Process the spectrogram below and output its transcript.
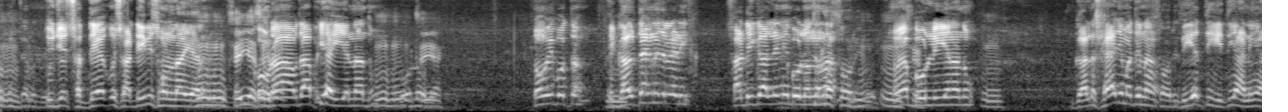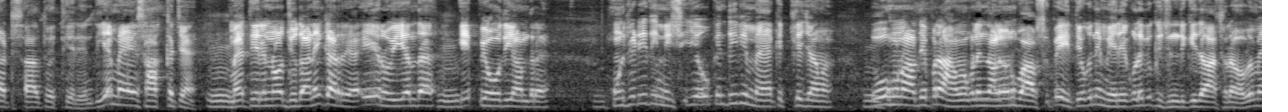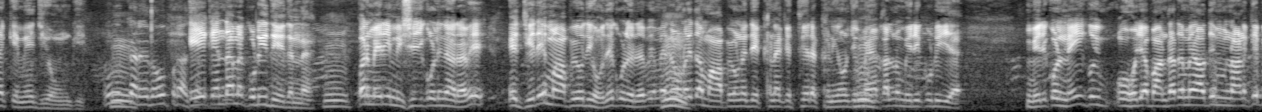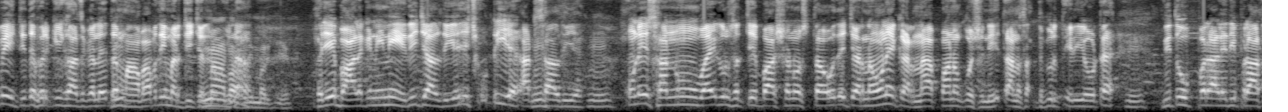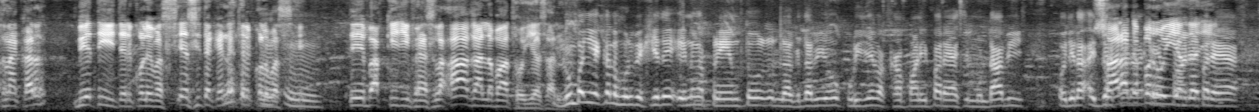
ਤੂੰ ਜੇ ਸੱਦਿਆ ਕੋਈ ਸਾਡੀ ਵੀ ਸੁਣ ਲੈ ਯਾਰ। ਹੂੰ, ਸਹੀ ਹੈ, ਸਹੀ ਘੋੜਾ ਆਪਦਾ ਭਜਾਈ ਜਾਂਦਾ ਤੂੰ। ਹੂੰ ਸਹੀ ਹੈ। ਤੂੰ ਵੀ ਪੁੱਤ ਇਹ ਗਲਤ ਹੈ ਕਿ ਨਹੀਂ ਲੜੀ ਸਾਡੀ ਗੱਲ ਹੀ ਨਹੀਂ ਬੋਲਣ ਦਿੰਦਾ। ਮੈਂ ਬੋਲੀ ਇਹਨਾਂ ਨੂੰ ਗੱਲ ਸਹਿਜ ਮਤਨਾ ਵੀ ਇਹ ਧੀ ਧਿਆਣੀ 8 ਸਾਲ ਤੋਂ ਇੱਥੇ ਰਹਿੰਦੀ ਹੈ ਮੈਂ ਇਸ ਹੱਕ 'ਚ ਹਾਂ। ਮੈਂ ਤੇਰੇ ਨਾਲ ਜੁਦਾ ਨਹੀਂ ਕਰ ਰਿਹਾ। ਇਹ ਰੋਈ ਜਾਂਦਾ ਹੈ, ਇਹ ਪਿਓ ਦੀ ਅੰਦਰ ਹੈ। ਹੁਣ ਜਿਹੜੀ ਦੀ ਮਿਸੀ ਹੈ ਉਹ ਕਹਿੰਦੀ ਵੀ ਮੈਂ ਕਿੱਥੇ ਜਾਵਾਂ? ਉਹ ਹੁਣ ਆਪਦੇ ਭਰਾਵਾਂ ਕੋਲੇ ਨਾਲੇ ਉਹਨੂੰ ਵਾਪਸ ਭੇਜਤੀ ਉਹ ਕਹਿੰਦੀ ਮੇਰੇ ਕੋਲੇ ਵੀ ਕੋਈ ਜ਼ਿੰਦਗੀ ਦਾ ਆਸਰਾ ਹੋਵੇ ਮੈਂ ਕਿਵੇਂ ਜਿਉਂਗੀ ਉਹ ਘਰੇ ਰਹੋ ਭਰਾ। ਇਹ ਕਹਿੰਦਾ ਮੈਂ ਕੁੜੀ ਦੇ ਦਿੰਨਾ ਪਰ ਮੇਰੀ ਮਿਸਿਜ ਕੋਲ ਨਾ ਰਵੇ ਇਹ ਜਿਹਦੇ ਮਾਪਿਓ ਦੀ ਉਹਦੇ ਕੋਲੇ ਰਵੇ ਮੈਂ ਕਿਹਾ ਇਹਦਾ ਮਾਪਿਓ ਨੇ ਦੇਖਣਾ ਕਿੱਥੇ ਰੱਖਣੀ ਹੁਣ ਜੇ ਮੈਂ ਕੱਲ ਨੂੰ ਮੇਰੀ ਕੁੜੀ ਹੈ ਮੇਰੇ ਕੋਲ ਨਹੀਂ ਕੋਈ ਉਹੋ ਜਿਹਾ ਬੰਦਾ ਤਾਂ ਮੈਂ ਆਪਦੇ ਨਾਨਕੇ ਭੇਜਤੀ ਤਾਂ ਫਿਰ ਕੀ ਖਾਸ ਗੱਲ ਹੈ? ਇਹ ਤਾਂ ਮਾਂ-ਬਾਪ ਦੀ ਮਰਜ਼ੀ ਮਾਂ ਚੱਲੂਗੀ ਬਾਪ ਦੀ ਨਾ ਮਰਜ਼ੀ ਹੈ। ਹਜੇ ਬਾਲਕਨੀ ਨਹੀਂ ਇਹਦੀ ਚੱਲਦੀ ਹੈ ਜੇ ਛੋਟੀ ਹੈ 8 ਸਾਲ ਦੀ ਹੈ। ਹੁਣ ਇਹ ਸਾਨੂੰ ਵਾਹਿਗੁਰੂ ਸੱਚੇ ਪਾਤਸ਼ਾਹ ਨੂੰ ਉਸਤਾ ਉਹਦੇ ਚਰਨਾਂ ਉਹਨੇ ਕਰਨਾ ਆਪਾਂ ਨੂੰ ਕੁਝ ਨਹੀਂ ਧੰਨ ਸਤਿਗੁਰੂ ਤੇਰੀ ਓਟ ਹੈ। ਵੀ ਤੂੰ ਉੱਪਰ ਵਾਲੇ ਦੀ ਪ੍ਰਾਰਥਨਾ ਕਰ ਵੀ ਇਹ ਧੀ ਤੇਰੇ ਕੋਲੇ ਵਸੇ ਅਸੀਂ ਤਾਂ ਕਹਿੰਦੇ ਤੇਰੇ ਕੋਲ ਵਸੇ। ਤੇ ਬਾਕੀ ਜੀ ਫੈਸਲਾ ਆਹ ਗੱਲਬਾਤ ਹੋਈ ਆ ਸਾਰੀ। ਲੂੰਬਾ ਜੀ ਇੱਕ ਗੱਲ ਹੋਰ ਵੇਖੀਏ ਤੇ ਇਹਨਾਂ ਦਾ ਪ੍ਰੇਮ ਤੋਂ ਲੱਗਦਾ ਵੀ ਉਹ ਕੁੜੀ ਦੇ ਅੱਖਾਂ ਪਾਣੀ ਭਰਿਆ ਸੀ ਮੁੰਡਾ ਵੀ ਉਹ ਜਿਹੜਾ ਇੱਧਰ ਸਾਰਾ ਟੱਬਰ ਰੋਈ ਜਾਂਦਾ ਜੀ।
